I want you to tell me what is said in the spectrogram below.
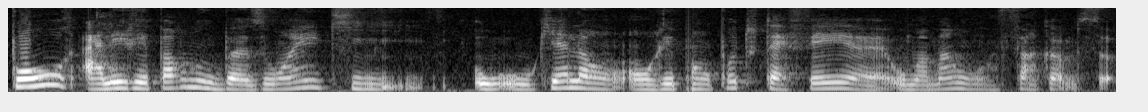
pour aller répondre aux besoins auxquels on ne répond pas tout à fait euh, au moment où on se sent comme ça.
